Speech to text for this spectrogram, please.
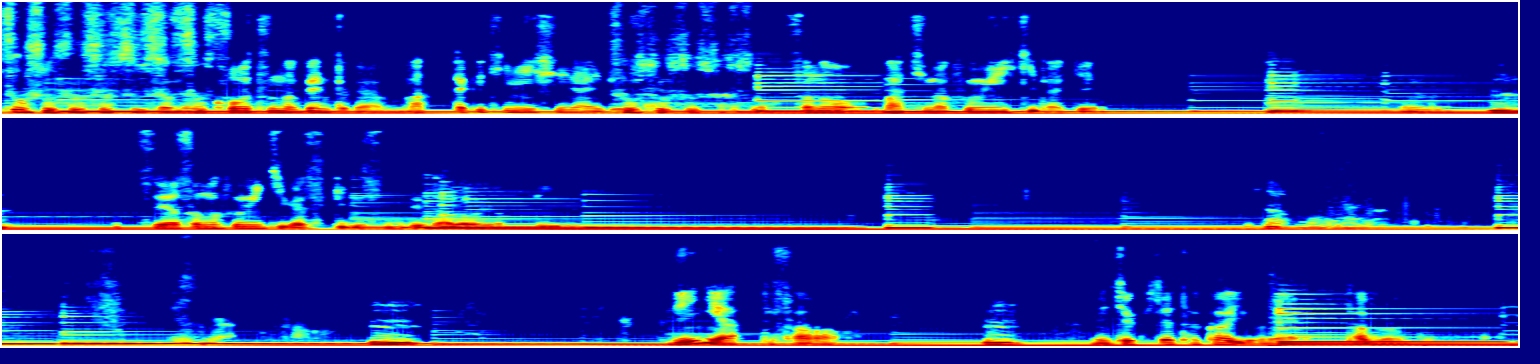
そうそうそうそうそうそそう交通の便とか全く気にしないでさそうそうそうそうそう。その街の雰囲気だけ。うん。うん。それはその雰囲気が好きで住んでるだろうよっていう。なるほどうん。リニアってさ、うん。めちゃくちゃ高いよね、多分。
